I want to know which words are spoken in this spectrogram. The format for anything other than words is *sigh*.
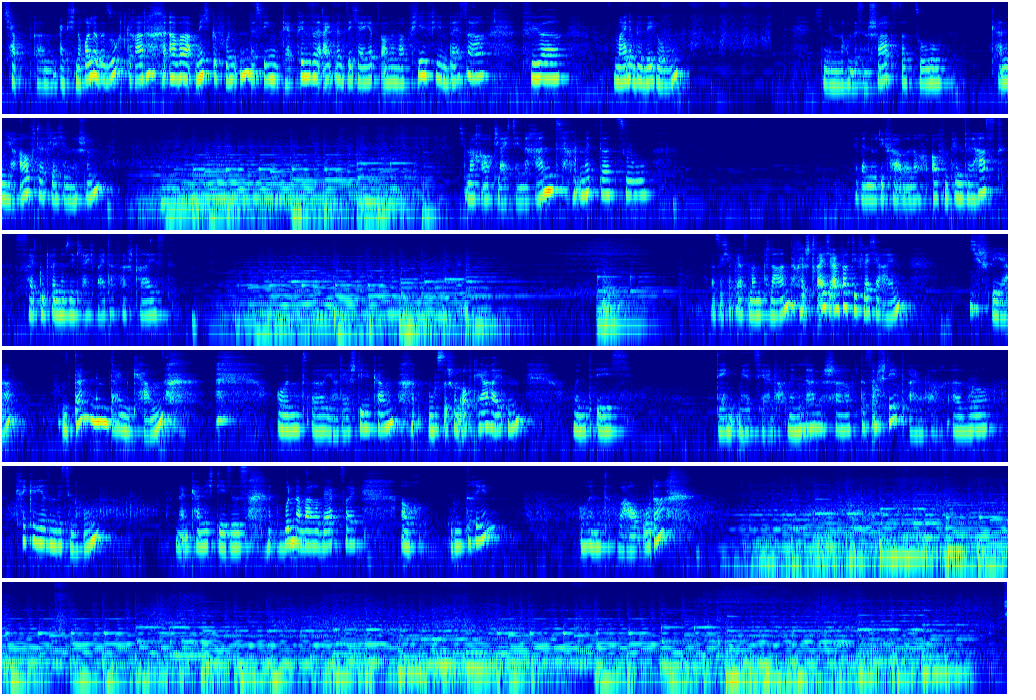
Ich habe ähm, eigentlich eine Rolle gesucht gerade, *laughs* aber nicht gefunden. Deswegen, der Pinsel eignet sich ja jetzt auch nochmal viel, viel besser für meine Bewegungen. Ich nehme noch ein bisschen Schwarz dazu, kann hier auf der Fläche mischen. Ich mache auch gleich den Rand *laughs* mit dazu ja, wenn du die Farbe noch auf dem Pinsel hast, ist es halt gut, wenn du sie gleich weiter verstreichst. Also ich habe erstmal einen Plan. *laughs* Streich einfach die Fläche ein. Nicht schwer. Und dann nimm deinen Kamm. *laughs* Und äh, ja, der Stielkamm *laughs* musste schon oft herhalten. Und ich denke mir jetzt hier einfach eine Landschaft. Das entsteht einfach. Also krickel hier so ein bisschen rum. Und dann kann ich dieses *laughs* wunderbare Werkzeug auch umdrehen. Und wow, oder?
